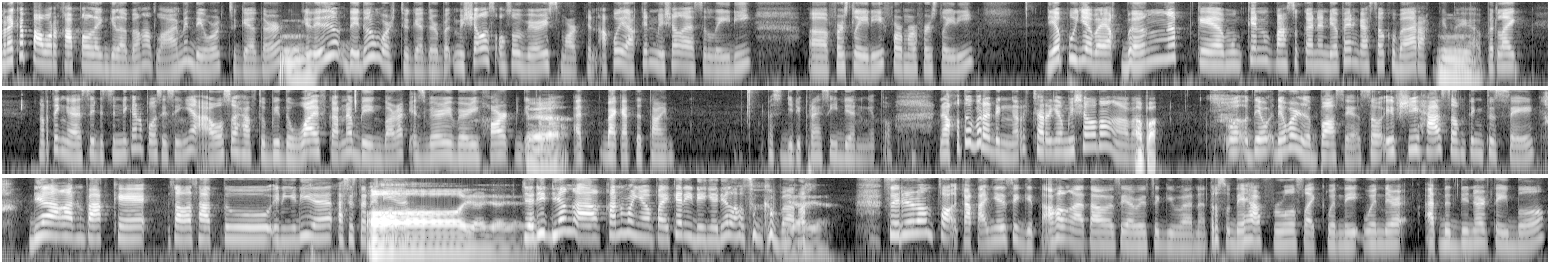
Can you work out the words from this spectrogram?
mereka power couple yang gila banget loh. I mean they work together. Yeah, they don't they don't work together, but Michelle is also very smart dan aku yakin Michelle as a lady, uh, first lady, former first lady, dia punya banyak banget kayak mungkin masukan yang dia pengen kasih tau ke Barack gitu ya. But like ngerti nggak sih di sini kan posisinya I also have to be the wife karena being Barack is very very hard gitu Yeah. loh at back at the time pas jadi presiden gitu. Nah aku tuh pernah denger caranya Michelle tau gak apa? Apa? Well, they, they were the boss ya. So if she has something to say, dia akan pakai salah satu ini dia, asistennya dia. Oh ya ya ya. Jadi dia nggak akan menyampaikan idenya dia langsung ke Ya Barack. ya. So they don't talk katanya sih gitu. Aku nggak tahu sih habis itu gimana. Terus they have rules like when they when they're at the dinner table,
